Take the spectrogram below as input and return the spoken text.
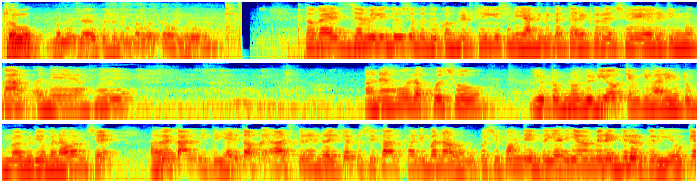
ચાલો બની જાય પછી તમને બતાવું બરોબર? તો ગાઈઝ જમી લીધું છે બધું કમ્પ્લીટ થઈ ગયું છે અને યાજ્ઞિક અત્યારે કરે છે એડિટિંગનું કામ અને હું અને હું લખું છું યુટ્યુબનો વીડિયો, કેમ કે મારે યુટ્યુબમાં વીડિયો બનાવવાનું છે. હવે કાલની તૈયારી તો આપણે આજ કરીને રાખીએ પછી કાલ ખાલી બનાવવાનું, પછી પમદીની તૈયારી, એમ અમે રેગ્યુલર કરીએ, ઓકે?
